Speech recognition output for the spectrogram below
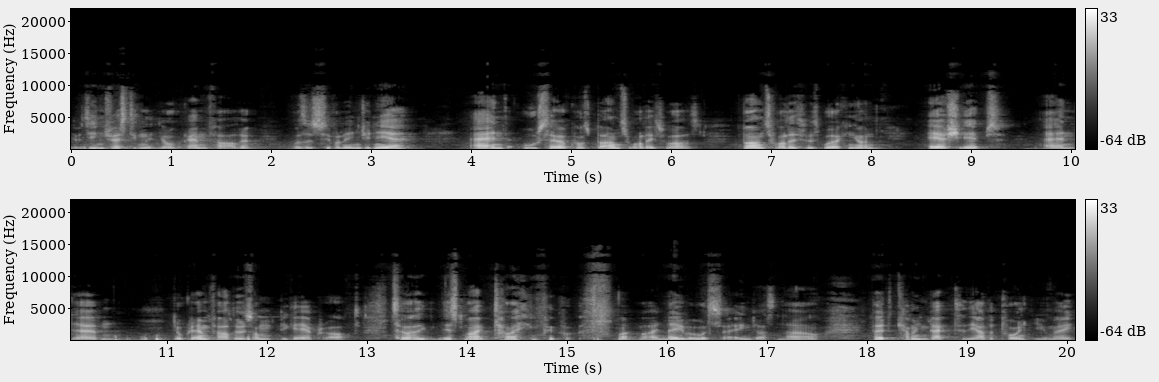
It was interesting that your grandfather was a civil engineer, and also, of course, Barnes Wallis was. Barnes Wallis was working on airships, and um, your grandfather was on big aircraft. So I think this might tie in with what my neighbour was saying just now. But coming back to the other point you made,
